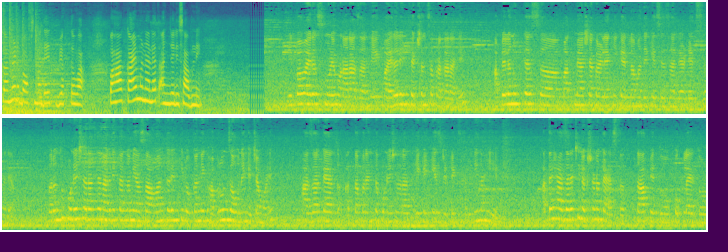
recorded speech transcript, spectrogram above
कमेंट बॉक्समध्ये व्यक्त व्हा. पहा काय म्हणाल्यात अंजली साबणे. निपा व्हायरसमुळे होणारा आजार हे एक व्हायरल इन्फेक्शनचा प्रकार आहे. आपल्याला नुकत्याच बातम्या अशा कळल्या की केरळामध्ये केसेस झाल्या डेथ्स झाल्या. परंतु पुणे शहरातल्या नागरिकांना मी असं आवाहन करेन की लोकांनी घाबरून जाऊ नये ह्याच्यामुळे. हा आजार काय आतापर्यंत पुणे शहरात एक एक केस डिटेक्ट झालेली नाही आहे आता ह्या आजाराची लक्षणं काय असतात? ताप येतो खोकला येतो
